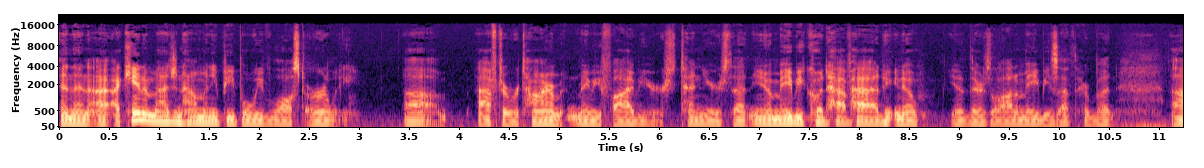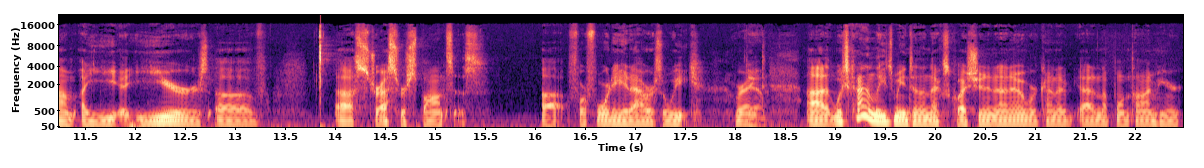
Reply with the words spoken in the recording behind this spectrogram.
and then I, I can't imagine how many people we've lost early um, after retirement, maybe five years, ten years, that you know maybe could have had. You know, you know there's a lot of maybes out there, but um, a years of uh, stress responses uh, for 48 hours a week, right? Uh, which kind of leads me into the next question, and I know we're kind of adding up on time here.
